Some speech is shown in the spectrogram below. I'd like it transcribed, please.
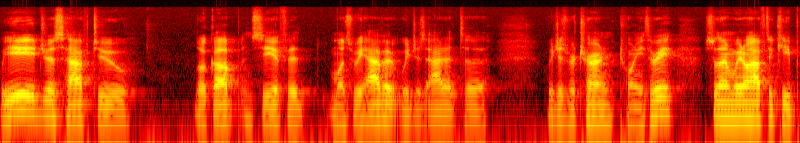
We just have to look up and see if it, once we have it, we just add it to, we just return 23. So then we don't have to keep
